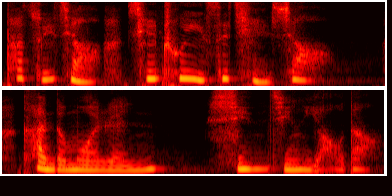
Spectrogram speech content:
他嘴角牵出一丝浅笑，看得莫人心惊摇荡。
